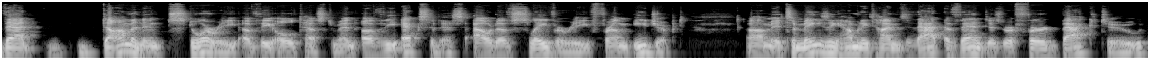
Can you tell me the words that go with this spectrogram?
that dominant story of the Old Testament of the Exodus out of slavery from Egypt. Um, it's amazing how many times that event is referred back to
